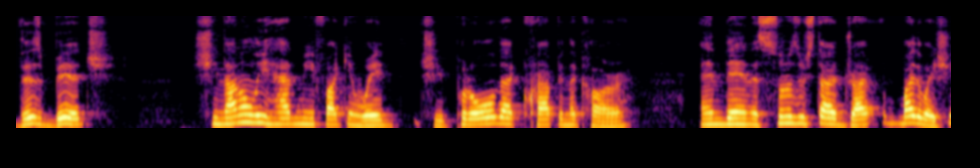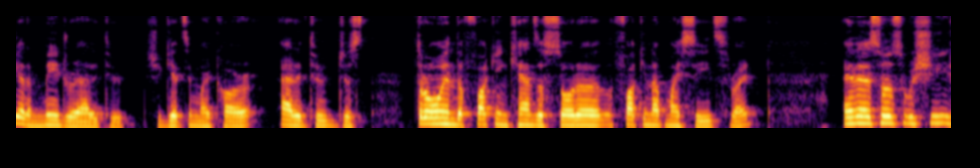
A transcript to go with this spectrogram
This bitch, she not only had me fucking wait, she put all that crap in the car, and then as soon as we started driving, by the way, she had a major attitude. She gets in my car, attitude, just throwing the fucking cans of soda, fucking up my seats, right? And then so, she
